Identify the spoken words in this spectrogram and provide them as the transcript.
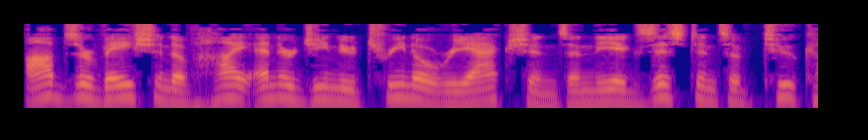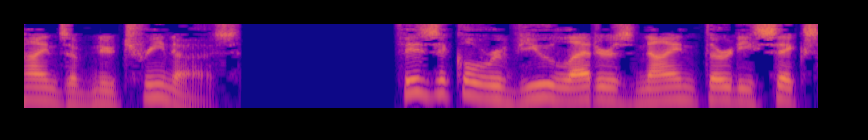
Observation of high-energy neutrino reactions and the existence of two kinds of neutrinos. Physical Review Letters 936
